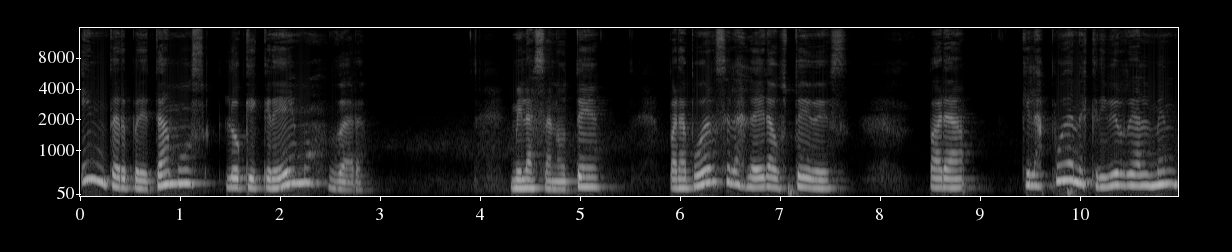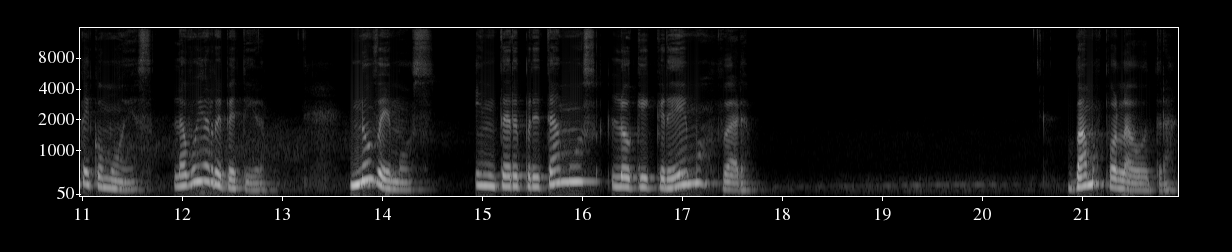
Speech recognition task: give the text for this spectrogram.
interpretamos lo que creemos ver. Me las anoté para podérselas leer a ustedes, para que las puedan escribir realmente como es. La voy a repetir. No vemos, interpretamos lo que creemos ver. Vamos por la otra.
